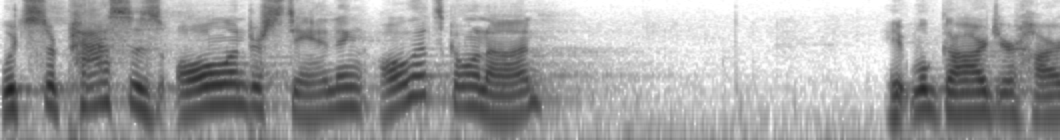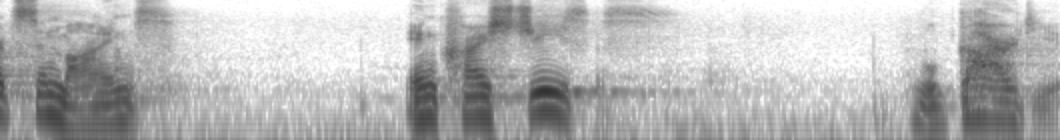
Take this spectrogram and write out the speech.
which surpasses all understanding, all that's going on, it will guard your hearts and minds in Christ Jesus. Will guard you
